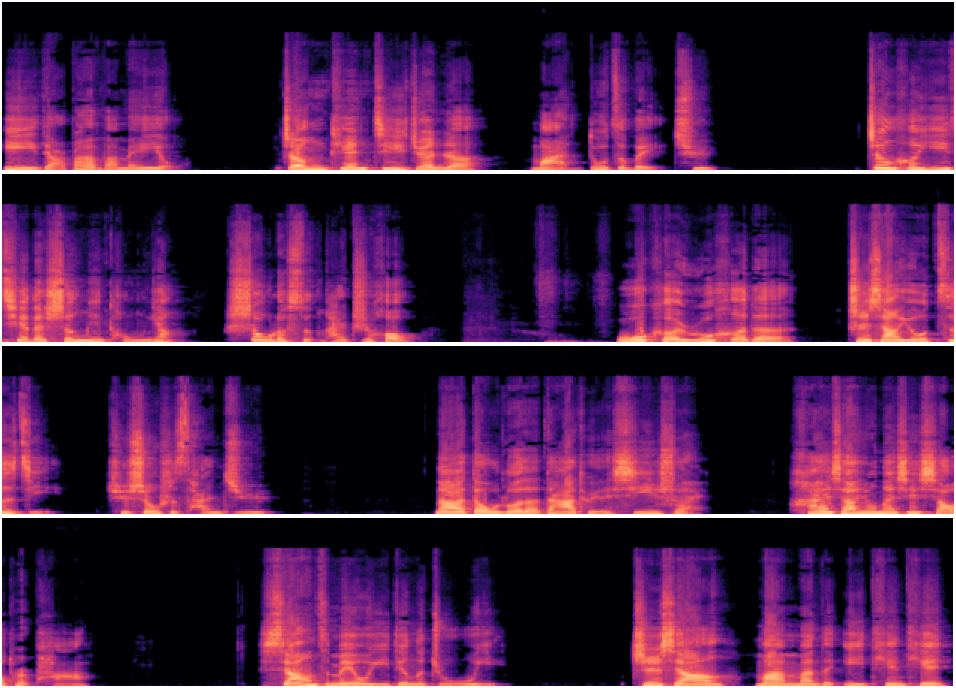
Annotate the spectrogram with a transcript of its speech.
一点办法没有，整天计倦着，满肚子委屈，正和一切的生命同样。受了损害之后，无可如何的，只想由自己去收拾残局。那抖落的大腿的蟋蟀，还想用那些小腿爬。祥子没有一定的主意，只想慢慢的一天天、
